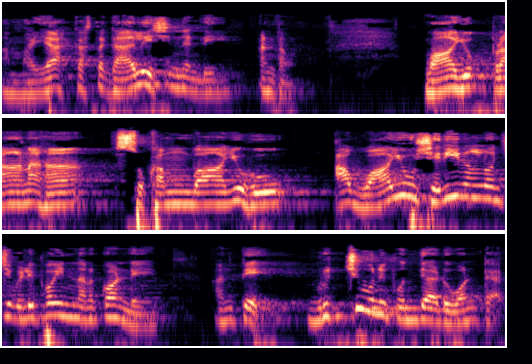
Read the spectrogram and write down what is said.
అమ్మయ్య కాస్త గాలి వేసిందండి అంటాం. వాయు ప్రాణ సుఖం వాయు ఆ వాయువు శరీరంలోంచి వెళ్ళిపోయింది అనుకోండి అంతే మృత్యువుని పొందాడు అంటారు.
